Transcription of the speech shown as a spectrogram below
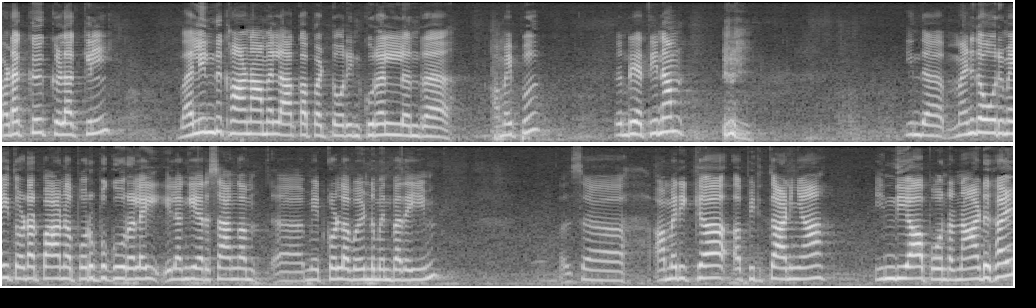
வடக்கு கிழக்கில் வலிந்து காணாமல் ஆக்கப்பட்டோரின் குரல் என்ற அமைப்பு இன்றைய தினம் இந்த மனித உரிமை தொடர்பான பொறுப்பு கூறலை இலங்கை அரசாங்கம் மேற்கொள்ள வேண்டும் என்பதையும் ச- அமெரிக்கா பிரித்தானியா இந்தியா போன்ற நாடுகள்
